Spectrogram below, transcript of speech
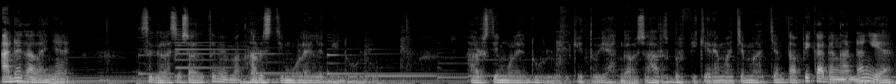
ada kalanya segala sesuatu itu memang harus dimulai lebih dulu. Harus dimulai dulu gitu ya nggak usah harus berpikir yang macam-macam. Tapi kadang-kadang ya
